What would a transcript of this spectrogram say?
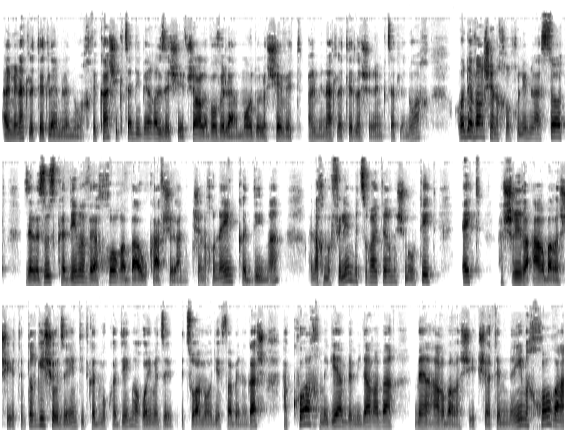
על מנת לתת להם לנוח, וקאשי קצת דיבר על זה שאפשר לבוא ולעמוד או לשבת על מנת לתת לשרירים קצת לנוח. עוד דבר שאנחנו יכולים לעשות זה לזוז קדימה ואחורה באו כף שלנו. כשאנחנו נעים קדימה, אנחנו מפעילים בצורה יותר משמעותית את השריר הארבע ראשי. אתם תרגישו את זה, אם תתקדמו קדימה, רואים את זה בצורה מאוד יפה בנגש, הכוח מגיע במידה רבה מהארבע ראשי. כשאתם נעים אחורה,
